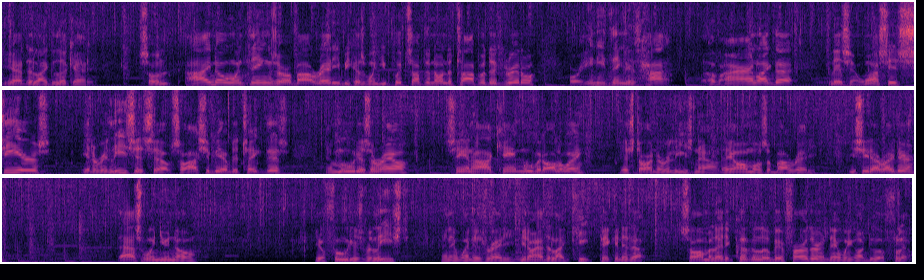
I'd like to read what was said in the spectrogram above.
You have to like look at it. So I know when things are about ready because when you put something on the top of the griddle or anything is hot, of iron like that, listen, once it sears, it'll release itself. So I should be able to take this and move this around. Seeing how I can't move it all the way, they're starting to release now. They almost about ready. You see that right there? That's when you know your food is released and then when it's ready. You don't have to like keep picking it up. So I'm gonna let it cook a little bit further, then we're gonna do a flip.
